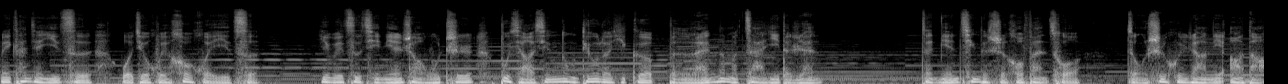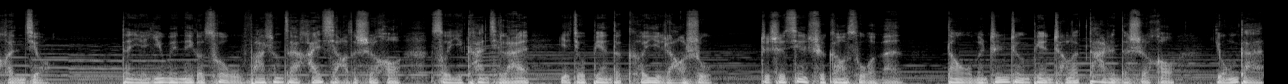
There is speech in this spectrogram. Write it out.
每看见一次，我就会后悔一次，因为自己年少无知，不小心弄丢了一个本来那么在意的人。在年轻的时候犯错，总是会让你懊恼很久，但也因为那个错误发生在还小的时候，所以看起来也就变得可以饶恕。只是现实告诉我们，当我们真正变成了大人的时候，勇敢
